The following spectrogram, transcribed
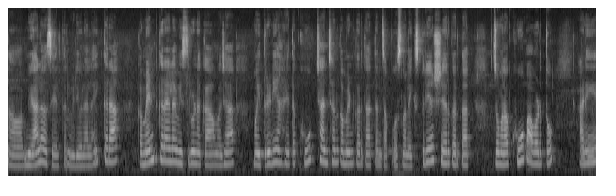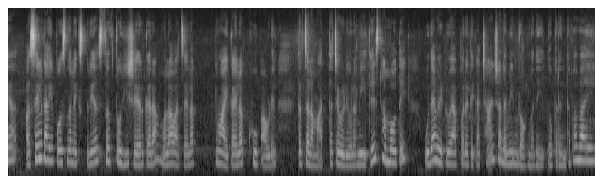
मिळालं असेल तर व्हिडिओला लाईक करा. कमेंट करायला विसरू नका. माझ्या मैत्रिणी आहेत त्या खूप छान छान कमेंट करतात. त्यांचा पर्सनल एक्सपिरियन्स शेअर करतात जो मला खूप आवडतो. आणि असेल काही पर्सनल एक्सपिरियन्स तर तोही शेअर करा. मला वाचायला किंवा ऐकायला खूप आवडेल. तर चला मग आत्ताच्या व्हिडिओला मी इथेच थांबवते. उद्या भेटूया परत एका छानशा नवीन ब्लॉगमध्ये. तोपर्यंत बाय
